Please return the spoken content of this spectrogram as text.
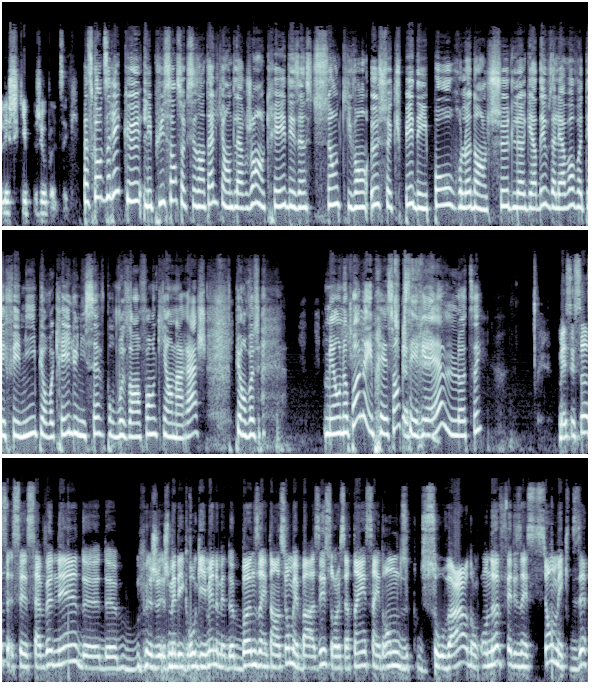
l'échiquier géopolitique. Parce qu'on dirait que les puissances occidentales qui ont de l'argent ont créé des institutions qui vont, eux, s'occuper des pauvres là, dans le sud. Là. Regardez, vous allez avoir votre FMI, puis on va créer l'UNICEF pour vos enfants qui en arrachent, puis on va... Mais on n'a pas l'impression que c'est réel, là, tu sais. Mais c'est ça, ça, venait de, de je, mets des gros guillemets, mais de bonnes intentions, mais basées sur un certain syndrome du, du, sauveur. Donc, on a fait des institutions, mais qui disaient,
